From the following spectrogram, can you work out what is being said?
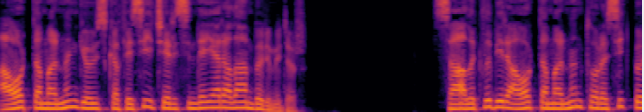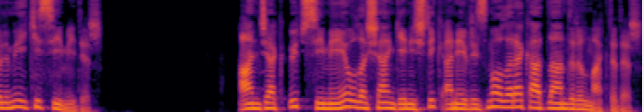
aort damarının göğüs kafesi içerisinde yer alan bölümüdür. Sağlıklı bir aort damarının torasik bölümü 2 simidir. Ancak 3 simeye ulaşan genişlik anevrizma olarak adlandırılmaktadır.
